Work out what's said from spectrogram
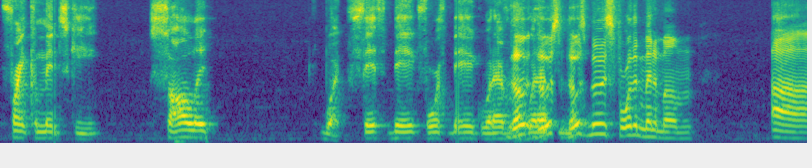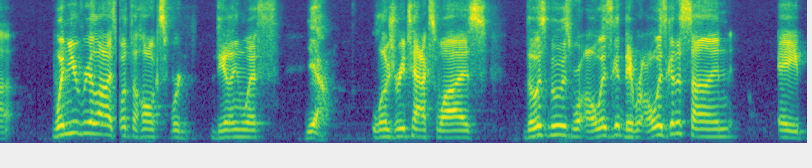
Frank Kaminsky, solid. What fifth big, fourth big, whatever. Those whatever. those, those moves for the minimum. Uh, when you realize what the Hawks were dealing with, yeah, luxury tax wise, those moves were always good. They were always going to sign a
